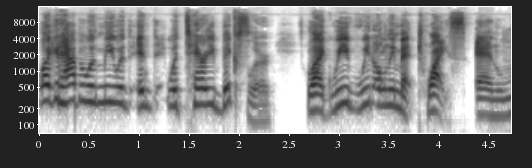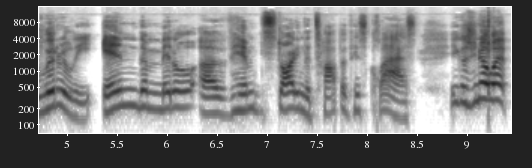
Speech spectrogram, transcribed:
Like it happened with me with, with Terry Bixler. Like we've we'd only met twice, and literally in the middle of him starting the top of his class, he goes, "You know what,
